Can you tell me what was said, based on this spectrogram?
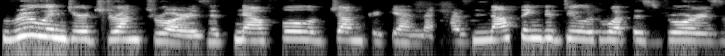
ruined your junk drawers. It's now full of junk again that has nothing to do with what this drawer is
